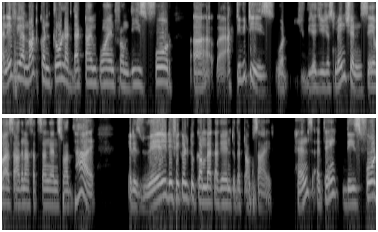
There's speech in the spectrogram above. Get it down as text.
and if we are not controlled at that time point from these four uh, activities, what you just mentioned, seva, sadhana, satsang, and swadhyay, it is very difficult to come back again to the top side. Hence, I think these four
